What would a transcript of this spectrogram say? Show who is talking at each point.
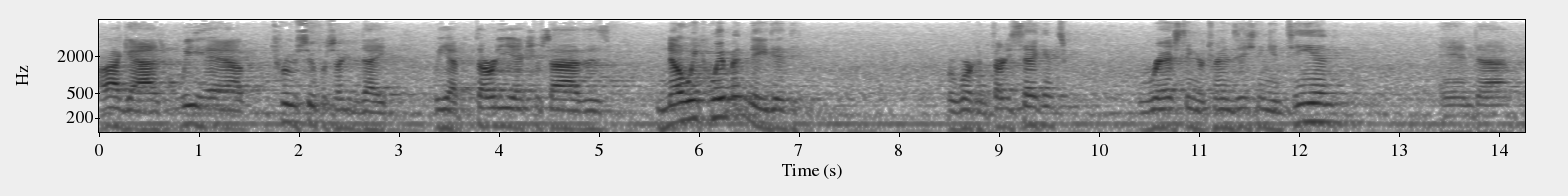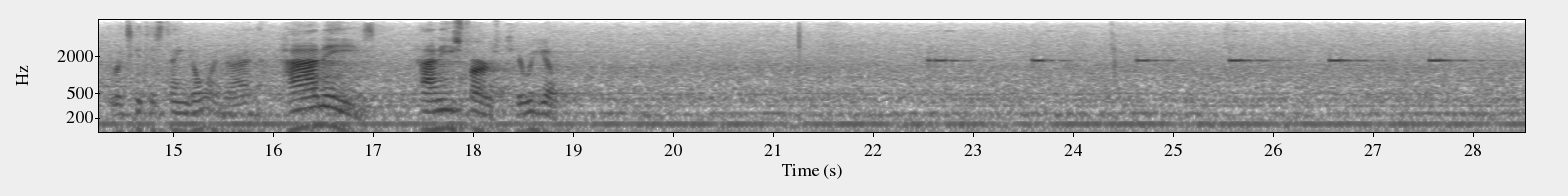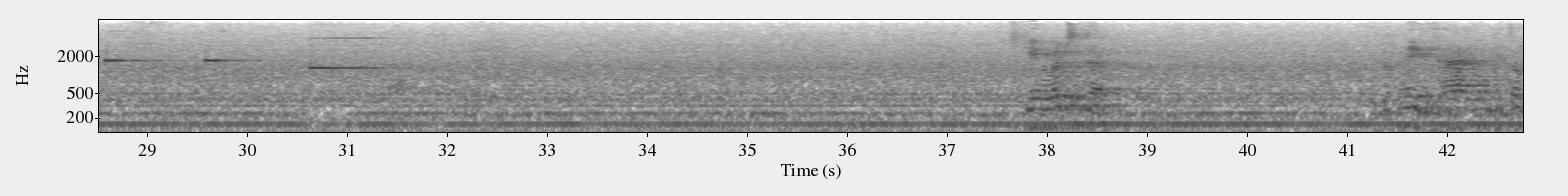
Speaker 1: All right, guys, we have true super circuit today. We have 30 exercises, no equipment needed. We're working 30 seconds, resting or transitioning in 10. And uh, let's get this thing going, all right? High knees, high knees first. Here we go. High, get those.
